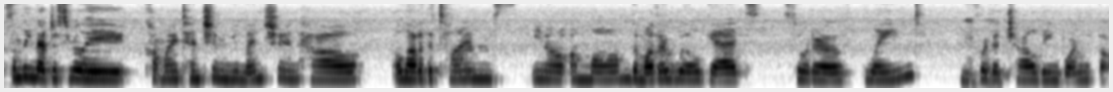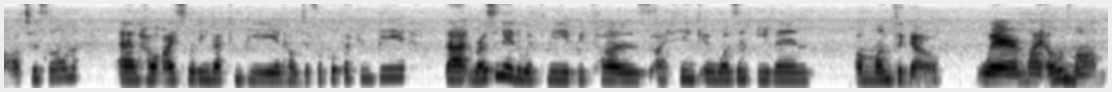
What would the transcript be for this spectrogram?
something that just really caught my attention when you mentioned how a lot of the times, you know, a mom, the mother will get sort of blamed mm-hmm. for the mm-hmm. child being born with the autism and how isolating that can be and how difficult that can be that resonated with me because I think it wasn't even a month ago where my own mom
